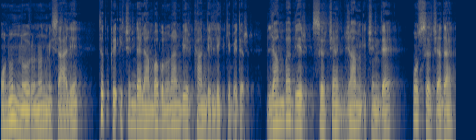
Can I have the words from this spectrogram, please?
Onun nurunun misali tıpkı içinde lamba bulunan bir kandillik gibidir. Lamba bir sırça cam içinde, o sırçada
